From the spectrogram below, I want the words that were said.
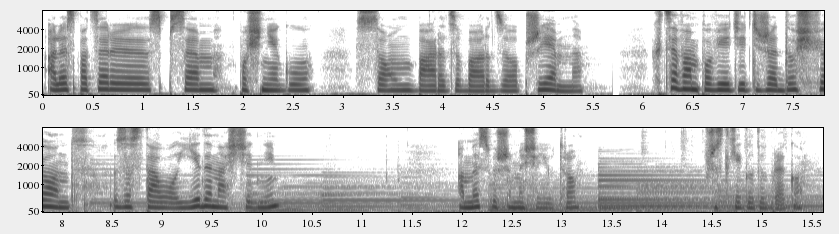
ale spacery z psem po śniegu są bardzo, bardzo przyjemne. Chcę Wam powiedzieć, że do świąt zostało 11 dni, a my słyszymy się jutro. Wszystkiego dobrego.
